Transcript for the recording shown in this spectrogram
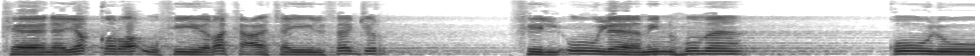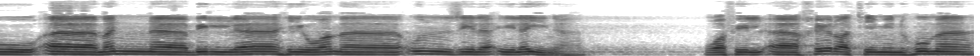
كان يقرأ في ركعتي الفجر في الأولى منهما قولوا آمنا بالله وما أنزل إلينا. وفي الآخرة منهما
